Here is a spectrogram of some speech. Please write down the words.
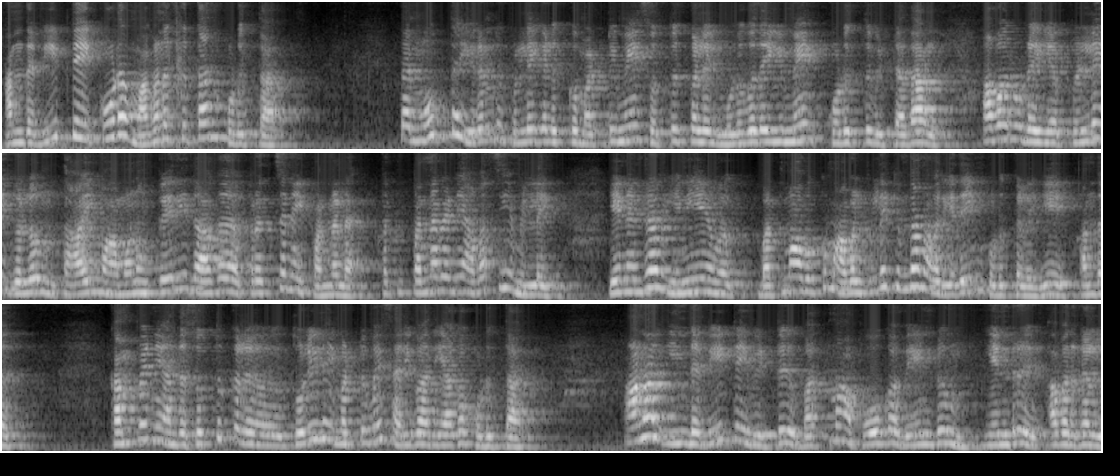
அந்த வீட்டை கூட மகனுக்குத்தான் கொடுத்தார். தன் மூத்த இரண்டு பிள்ளைகளுக்கு மட்டுமே சொத்துக்களில் முழுவதையுமே கொடுத்து விட்டதால் அவருடைய பிள்ளைகளும் தாய் மாமனும் பெரிதாக பிரச்சனை பண்ணல. பண்ண வேண்டிய அவசியம் இல்லை. ஏனென்றால் இனிய பத்மாவுக்கும் அவள் பிள்ளைக்கும் தான் அவர் எதையும் கொடுக்கலையே. அந்த கம்பெனி அந்த சொத்துக்கள் தொழிலை மட்டுமே சரிபாதியாக கொடுத்தார். ஆனால் இந்த வீட்டை விட்டு பத்மா போக வேண்டும் என்று அவர்கள்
